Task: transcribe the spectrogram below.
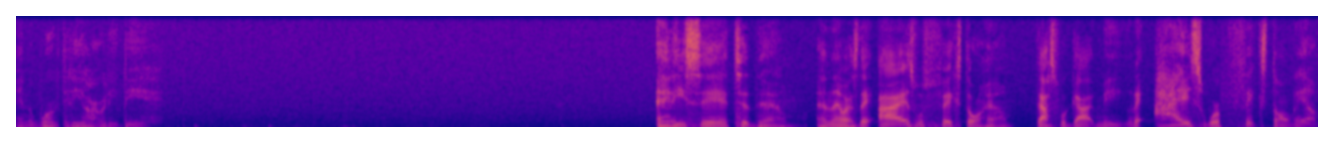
in the work that he already did. And he said to them, and was their eyes were fixed on him. That's what got me. Their eyes were fixed on him.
